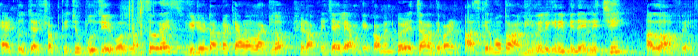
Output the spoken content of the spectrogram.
অ্যাড টু জেড সবকিছু বুঝিয়ে বললাম। সো গাইস ভিডিওটা আপনার কেমন লাগল সেটা আপনি চাইলে আমাকে কমেন্ট করে জানাতে পারেন। আজকের মতো আমি হিমেল এখানে বিদায় নিচ্ছি। আল্লাহ হাফেজ।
